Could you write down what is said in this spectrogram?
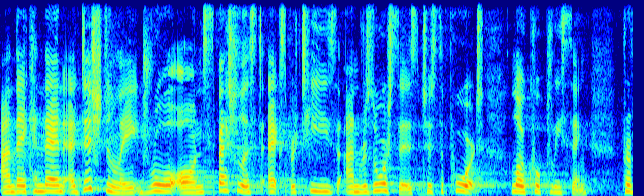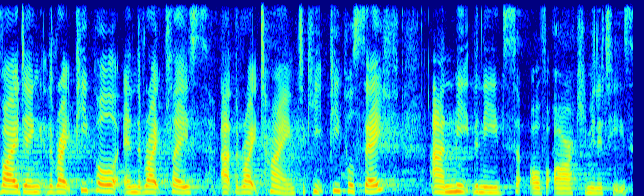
and they can then additionally draw on specialist expertise and resources to support local policing, providing the right people in the right place at the right time to keep people safe and meet the needs of our communities.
